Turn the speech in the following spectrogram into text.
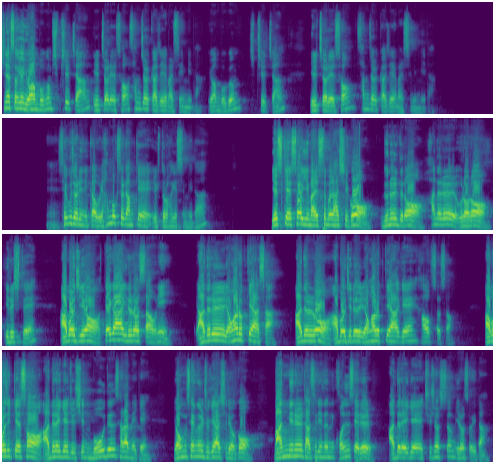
신약성경 요한복음 17장 1절에서 3절까지의 말씀입니다. 요한복음 17장 1절에서 3절까지의 말씀입니다. 예, 세 구절이니까 우리 한 목소리로 함께 읽도록 하겠습니다. 예수께서 이 말씀을 하시고 눈을 들어 하늘을 우러러 이르시되 아버지여 때가 이르러 싸우니 아들을 영화롭게 하사 아들로 아버지를 영화롭게 하게 하옵소서. 아버지께서 아들에게 주신 모든 사람에게 영생을 주게 하시려고 만민을 다스리는 권세를 아들에게 주셨음 이로소이다.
